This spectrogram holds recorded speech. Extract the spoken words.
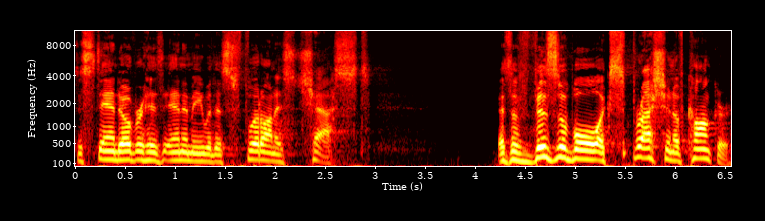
to stand over his enemy with his foot on his chest as a visible expression of conquer.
